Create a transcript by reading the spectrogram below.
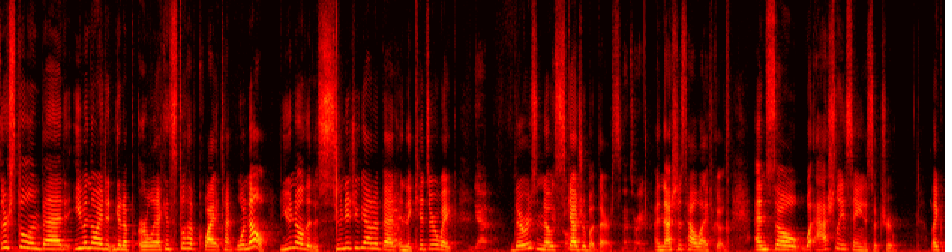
they're still in bed. Even though I didn't get up early, I can still have quiet time. Well, no, you know that as soon as you get out of bed Yeah. and the kids are awake, Yep, there is no It's gone. schedule but theirs. that's right. And that's just how life goes. And so, what Ashley is saying is so true. Like,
